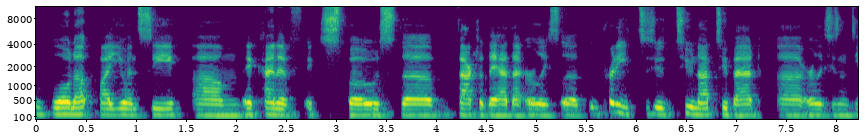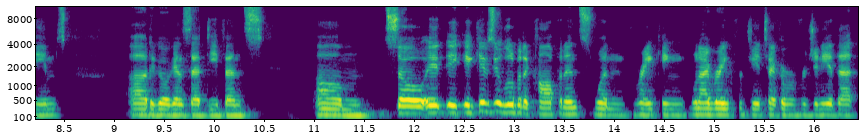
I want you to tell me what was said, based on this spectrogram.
blown up by UNC. Um, it kind of exposed the fact that they had that early, uh, pretty two, two not too bad uh, early season teams uh, to go against that defense. Um, so it, it, it, gives you a little bit of confidence when ranking, when I rank Virginia Tech over Virginia, that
